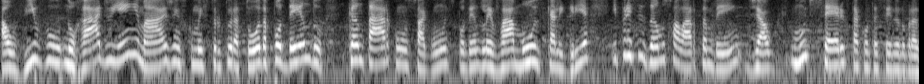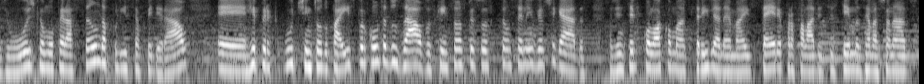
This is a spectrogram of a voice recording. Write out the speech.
ao vivo no rádio e em imagens, com uma estrutura toda, podendo cantar com os Fagundes, podendo levar música, alegria. E precisamos falar também de algo muito sério que está acontecendo no Brasil hoje, que é uma operação da Polícia Federal, é, repercute em todo o país por conta dos alvos, quem são as pessoas que estão sendo investigadas. A gente sempre coloca uma trilha né, mais séria para falar desses temas relacionados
